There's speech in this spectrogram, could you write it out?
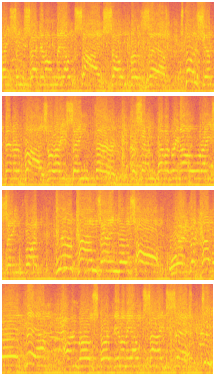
racing second on the outside, self-possessed. Starship Enterprise racing third, San Pellegrino racing fourth. Here comes Angus Hall with the cover fifth. Armbro Scorpion on the outside sixth.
